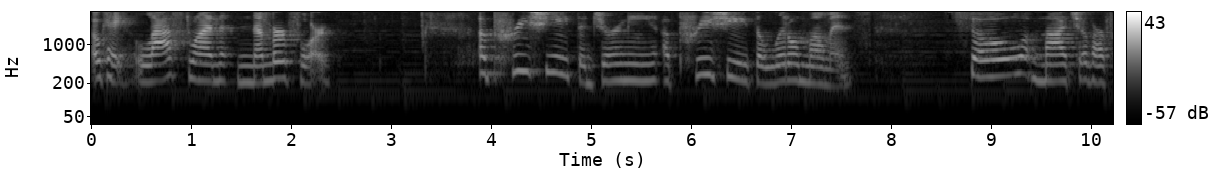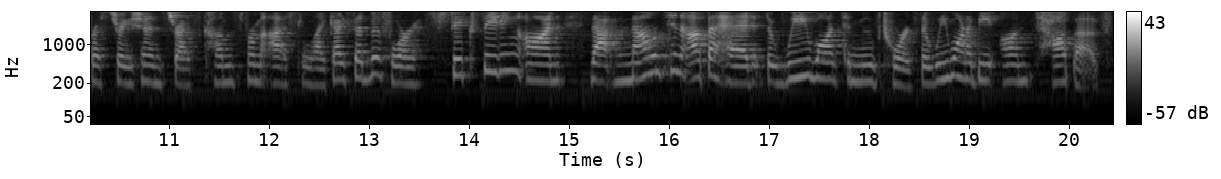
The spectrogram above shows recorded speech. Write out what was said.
Okay, last one, number four. Appreciate the journey, appreciate the little moments. So much of our frustration and stress comes from us, like I said before, fixating on that mountain up ahead that we want to move towards, that we want to be on top of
